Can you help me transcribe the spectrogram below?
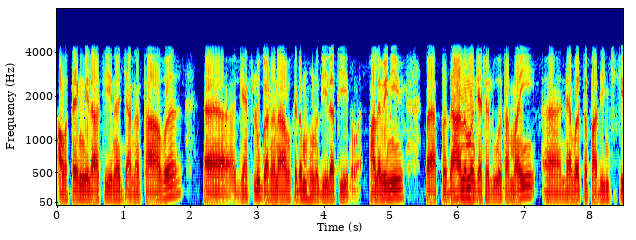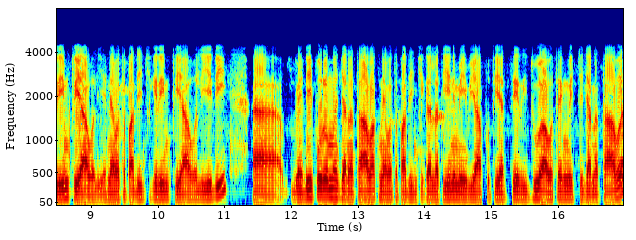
අවතැන් වෙලා තියෙන ජනතාව ගැටලු ගණනාවකට මුහුණ දීලා තියෙනවා. පළවෙනි ප්‍රධානම ගැටලුව තමයි නැවත පදිංචි කිරීම ක්‍රියාවලිය. නැවත පදිංචි කිරීම ක්‍රියාවලියේදී වැඩිපුරම ජනතාවක් නැවත පදිංචි කරලා තියෙන මේ ව්‍යාපෘතිය ඇත්තේ ඍජුව අවතැන් වෙච්ච ජනතාව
